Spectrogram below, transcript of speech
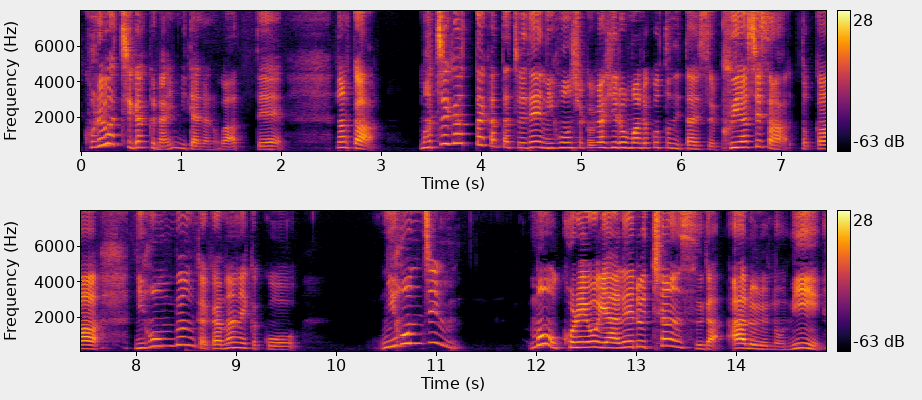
これは違くない？みたいなのがあって、なんか、間違った形で日本食が広まることに対する悔しさとか、日本文化が何かこう、日本人もうこれをやれるチャンスがあるのに、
